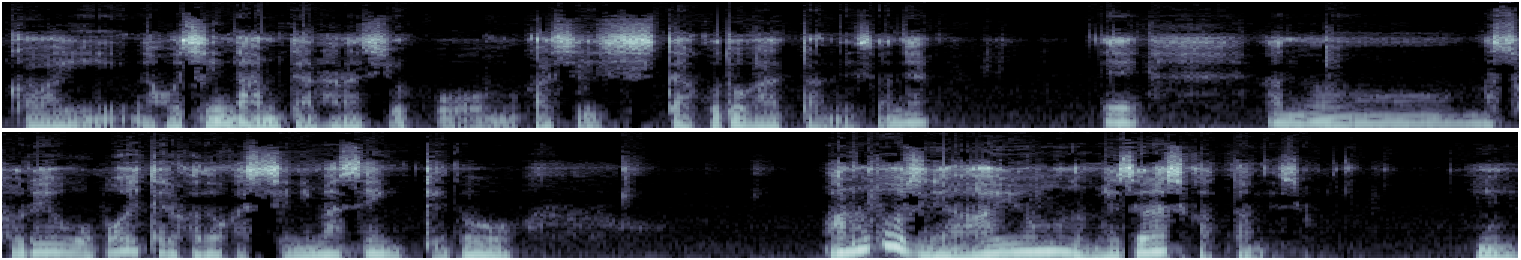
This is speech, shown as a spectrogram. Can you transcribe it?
かわいい、欲しいな、みたいな話をこう、昔したことがあったんですよね。で、あの、まあ、それを覚えてるかどうか知りませんけど、あの当時ね、ああいうもの珍しかったんですよ。うん。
